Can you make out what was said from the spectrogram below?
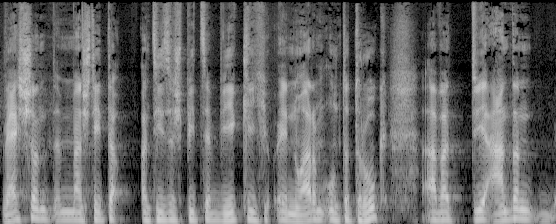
Ich weiß schon, man steht da an dieser Spitze wirklich enorm unter Druck. Aber die anderen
